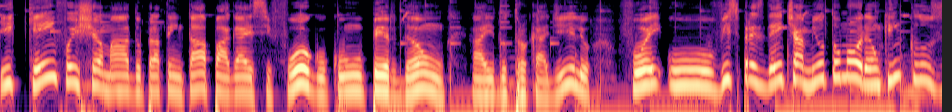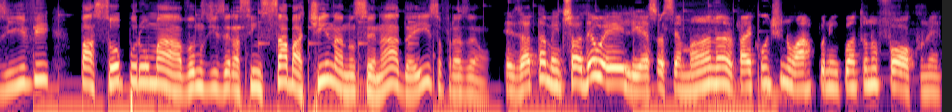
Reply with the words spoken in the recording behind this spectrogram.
E quem foi chamado para tentar apagar esse fogo, com o perdão aí do trocadilho, foi o vice-presidente Hamilton Mourão, que inclusive passou por uma, vamos dizer assim, sabatina no Senado, é isso, Frazão? Exatamente, só deu ele. Essa semana vai continuar por enquanto no foco, né?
